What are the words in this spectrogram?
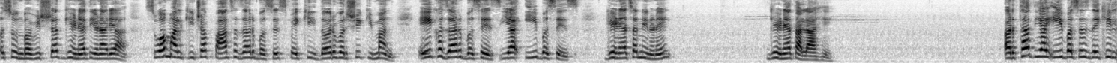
असून भविष्यात घेण्यात येणाऱ्या स्वमालकीच्या पाच हजार बसेसपैकी दरवर्षी किमान एक हजार बसेस या ई बसेस घेण्याचा निर्णय घेण्यात आला आहे. अर्थात या ई बसेस देखील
